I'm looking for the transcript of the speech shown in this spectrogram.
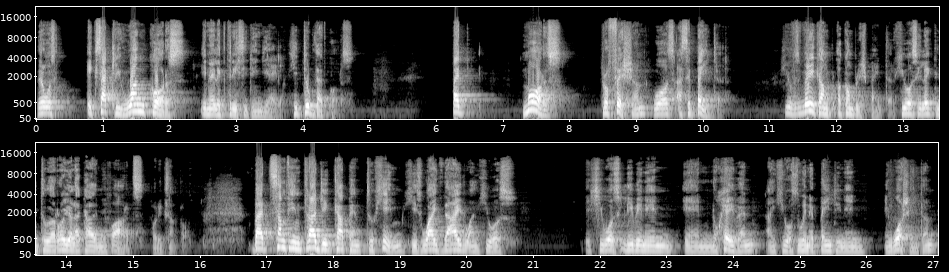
there was exactly one course in electricity in Yale. He took that course. But Morse's profession was as a painter. He was a very accomplished painter. He was elected to the Royal Academy of Arts, for example. But something tragic happened to him. His wife died when he was, she was living in, in New Haven and he was doing a painting in, in Washington.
